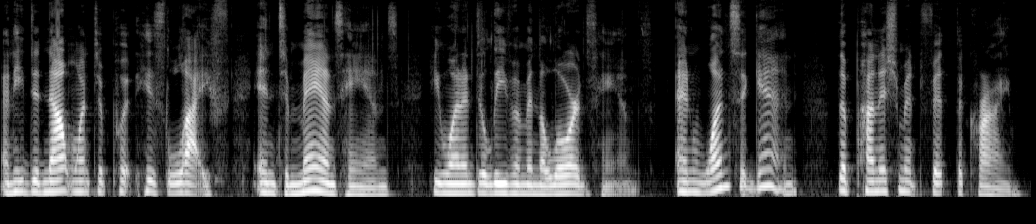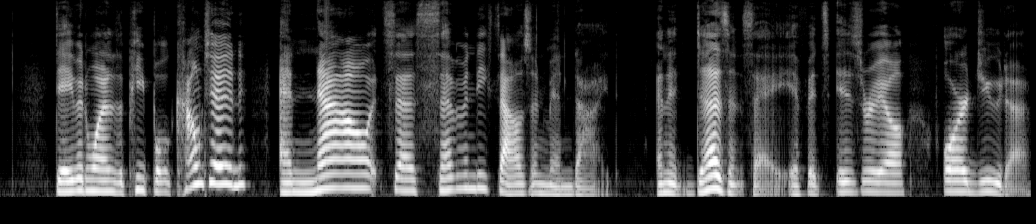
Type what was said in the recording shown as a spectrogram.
and he did not want to put his life into man's hands. He wanted to leave him in the Lord's hands. And once again, the punishment fit the crime. David wanted the people counted, and now it says 70,000 men died. And it doesn't say if it's Israel or Judah.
